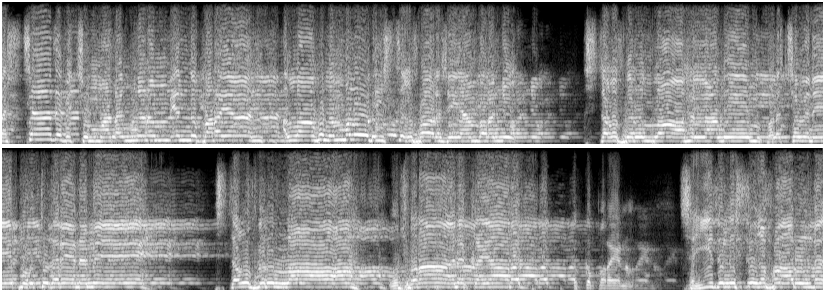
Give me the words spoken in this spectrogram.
പശ്ചാത്തപിച്ചു മടങ്ങണം എന്ന് പറയാൻ അള്ളാഹു നമ്മളോട് ഇസ്തിഗ്ഫാർ ചെയ്യാൻ പറഞ്ഞു. പടച്ചവനെ പുറത്തു തരേണമേ. ഒക്കെ പറയണം. സയ്യിദുൽ ഇസ്തിഗ്ഫാറുണ്ട്.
